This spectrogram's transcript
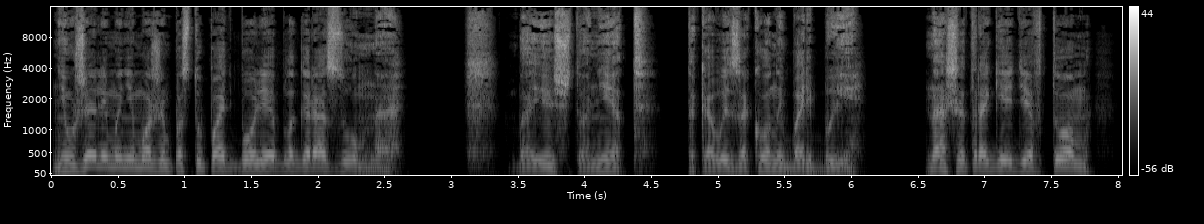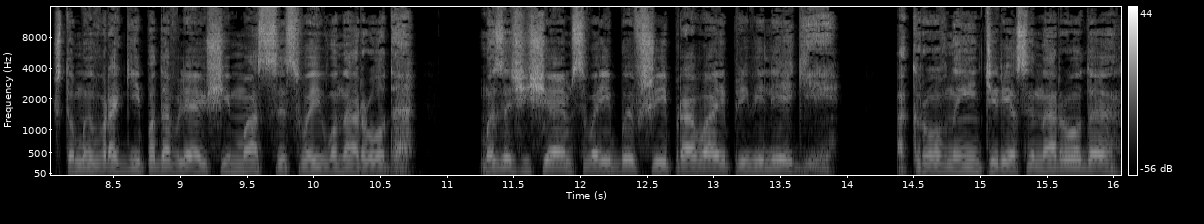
неужели мы не можем поступать более благоразумно? Боюсь, что нет. Таковы законы борьбы. Наша трагедия в том, что мы враги подавляющей массы своего народа. Мы защищаем свои бывшие права и привилегии, а кровные интересы народа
